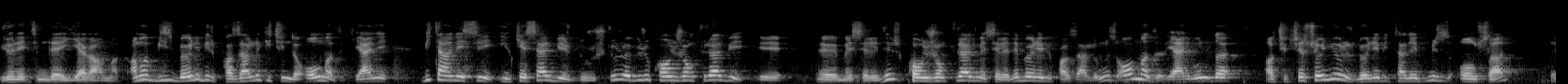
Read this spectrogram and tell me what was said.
yönetimde yer almak. Ama biz böyle bir pazarlık içinde olmadık. Yani bir tanesi ilkesel bir duruştur, öbürü konjonktürel bir e, e, meseledir. Konjonktürel meselede böyle bir pazarlığımız olmadı. Yani bunu da açıkça söylüyoruz. Böyle bir talebimiz olsa e,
